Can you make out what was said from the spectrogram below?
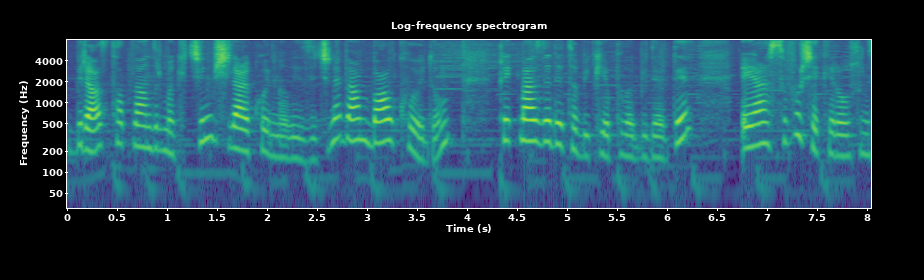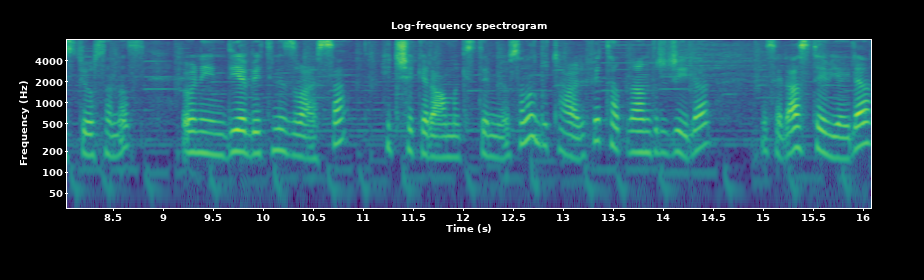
biraz tatlandırmak için bir şeyler koymalıyız içine. Ben bal koydum. Pekmezde de tabii ki yapılabilirdi. Eğer sıfır şeker olsun istiyorsanız, örneğin diyabetiniz varsa, hiç şeker almak istemiyorsanız bu tarifi tatlandırıcıyla mesela stevia ile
